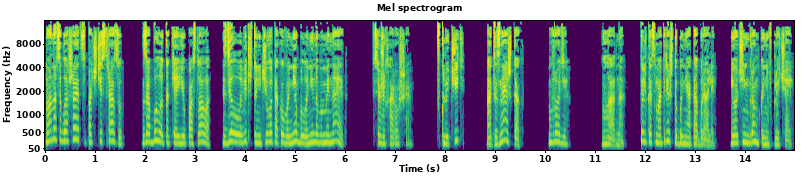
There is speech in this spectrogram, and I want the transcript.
Но она соглашается почти сразу. Забыла, как я ее послала, Сделала вид, что ничего такого не было, не напоминает. Все же хорошее. Включить? А ты знаешь как? Вроде. Ладно, только смотри, чтобы не отобрали. И очень громко не включай.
